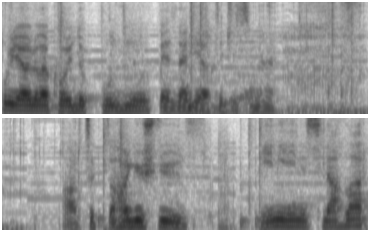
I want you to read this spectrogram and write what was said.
buraya da koyduk buzlu bezelye atıcısını. Artık daha güçlüyüz. Yeni yeni silahlar,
